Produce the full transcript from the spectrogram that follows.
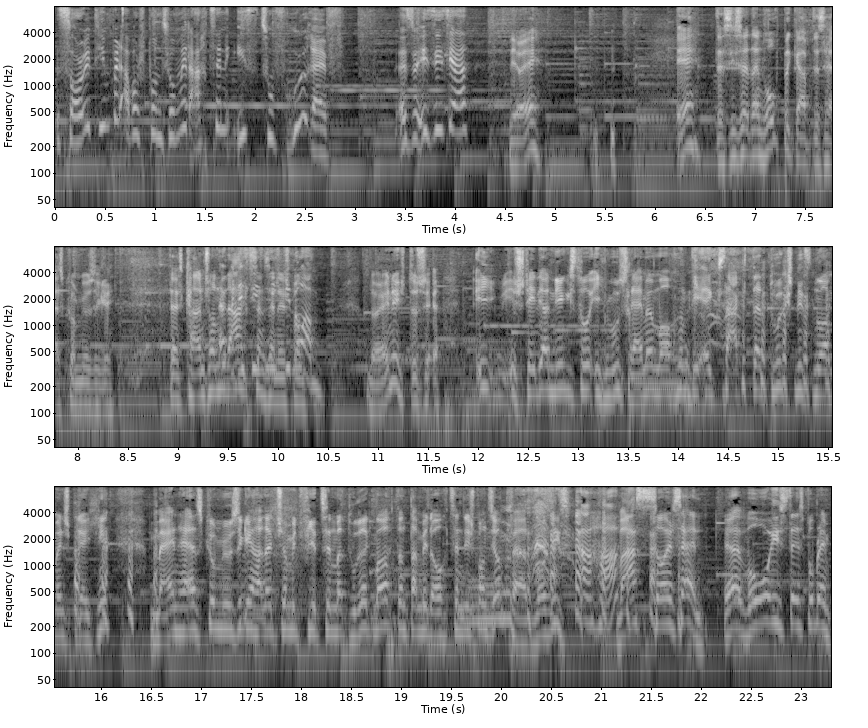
sorry Timpel, aber Sponsion mit 18 ist zu frühreif. Also es ist ja, Ja, eh. Eh, das ist halt ein hochbegabtes Highschool-Musical. Das kann schon mit Aber das 18 ist seine Nein, nicht. Das, ich, es steht ja nirgendwo, ich muss Reime machen, die exakt der Durchschnittsnorm entsprechen. Mein Highschool-Musical hat jetzt schon mit 14 Matura gemacht und dann mit 18 die Spension gefeiert. Was ist? Was soll sein? Ja, wo ist das Problem?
